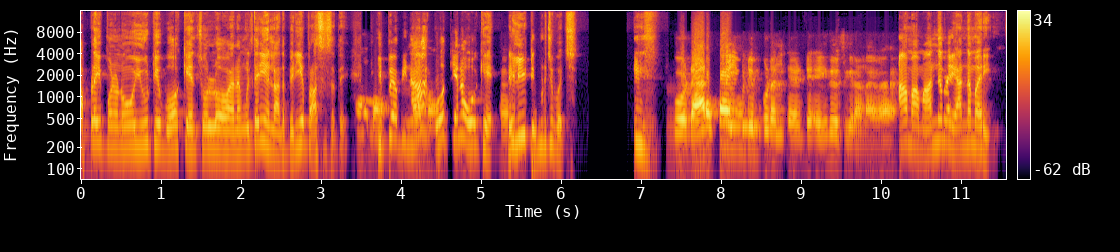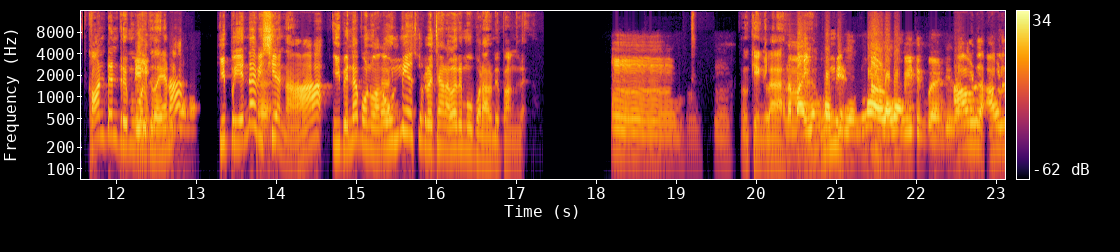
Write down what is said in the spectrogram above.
அப்ளை பண்ணணும் யூடியூப் ஓகேன்னு சொல்லுவோம் உங்களுக்கு தெரியும்ல அந்த பெரிய ப்ராசஸ் அது. இப்ப எப்படின்னா. ஓகேனா ஓகே டெலீட் முடிஞ்சு போச்சு. ஓ டைரக்டா யூடியூப் கூட இது வச்சுக்கிறானா? ஆமா ஆமா அந்த மாதிரி அந்த மாதிரி. கான்டென்ட் ரிமூவலுக்கு தான். ஏன்னா இப்ப என்ன விஷயம்னா இப்ப என்ன பண்ணுவாங்க? உண்மையை சொல்ற சேனலை ரிமூவ் பண்ண ஆரம்பிப்பாங்க. ஓகேங்களா? நம்ம அவ்வளவுதான் வீட்டுக்கு போக வேண்டியது அவளு அவளு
